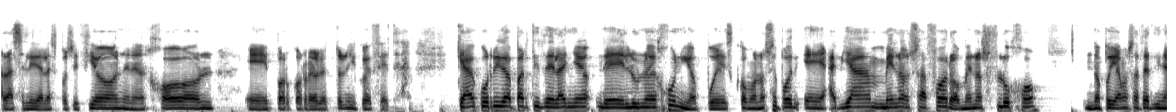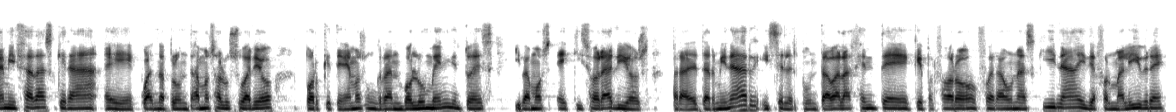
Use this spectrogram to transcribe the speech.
a la salida de la exposición, en el hall, eh, por correo electrónico, etcétera. ¿Qué ha ocurrido a partir del año del 1 de junio? Pues como no se eh, había menos aforo, menos flujo, no podíamos hacer dinamizadas, que era eh, cuando preguntamos al usuario porque teníamos un gran volumen y entonces íbamos X horarios para determinar y se les preguntaba a la gente que por favor fuera a una esquina y de forma libre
